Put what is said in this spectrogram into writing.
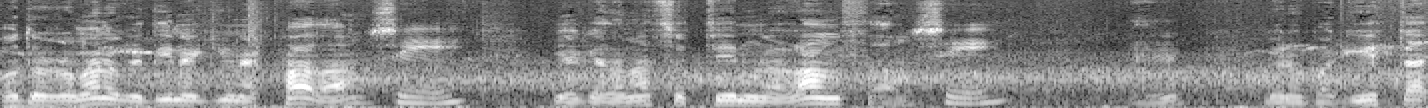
otro romano que tiene aquí una espada sí, y aquí además sostiene una lanza. sí. ¿eh? Bueno, pues aquí está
